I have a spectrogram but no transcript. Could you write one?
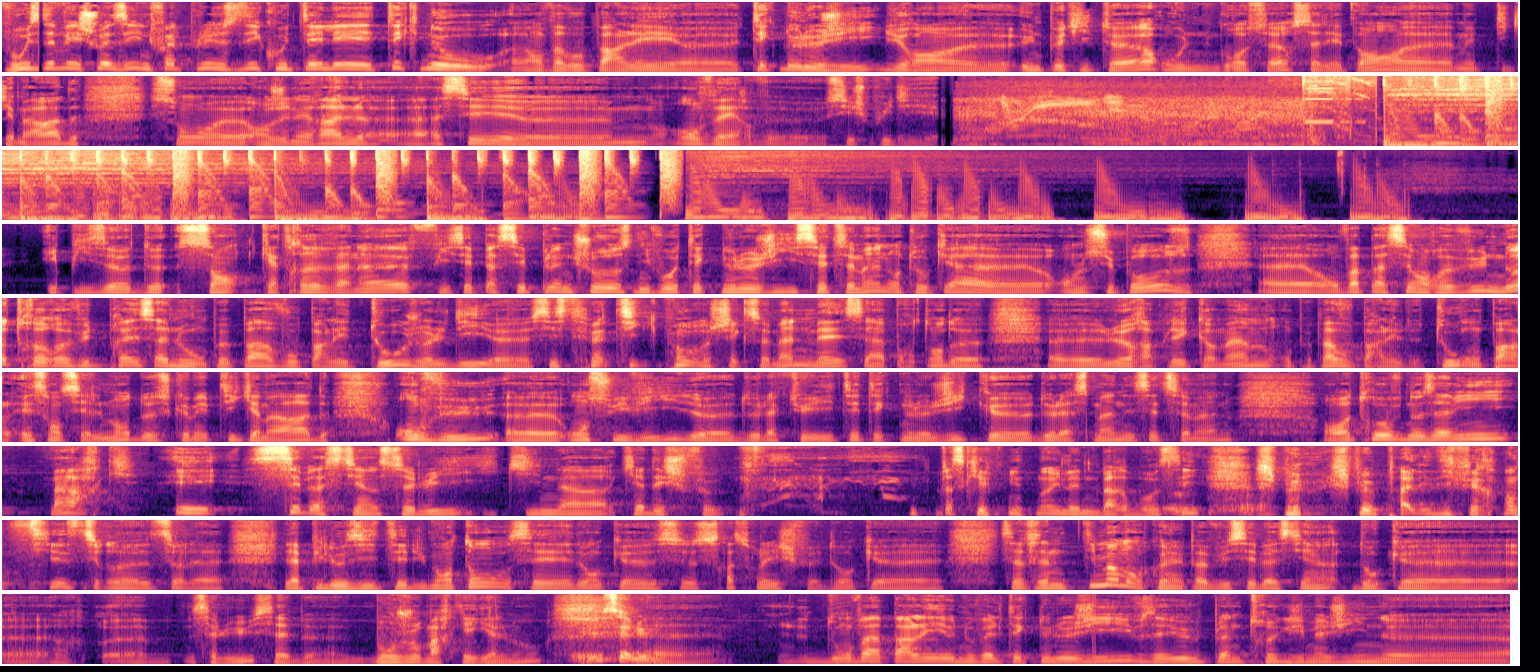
Vous avez choisi une fois de plus d'écouter les technos. On va vous parler euh, technologie durant euh, une petite heure ou une grosse heure, ça dépend. Euh, mes petits camarades sont en général assez en verve, si je puis dire. Épisode 189. Il s'est passé plein de choses niveau technologie cette semaine, en tout cas, euh, on le suppose. Euh, on va passer en revue notre revue de presse à nous. On peut pas vous parler de tout, je le dis euh, systématiquement chaque semaine, mais c'est important de le rappeler quand même. On peut pas vous parler de tout. On parle essentiellement de ce que mes petits camarades ont vu, ont suivi de, l'actualité technologique de la semaine et cette semaine. On retrouve nos amis Marc et Sébastien, celui qui a des cheveux. parce que maintenant il a une barbe aussi. Je peux, je peux pas les différencier sur, euh, sur la, pilosité du menton. C'est donc euh, ce sera sur les cheveux. Donc euh, ça fait un petit moment qu'on n'avait pas vu Sébastien. Donc salut Seb. Bonjour Marc également. Salut, salut. on va parler nouvelles technologies. Vous avez eu plein de trucs, j'imagine,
